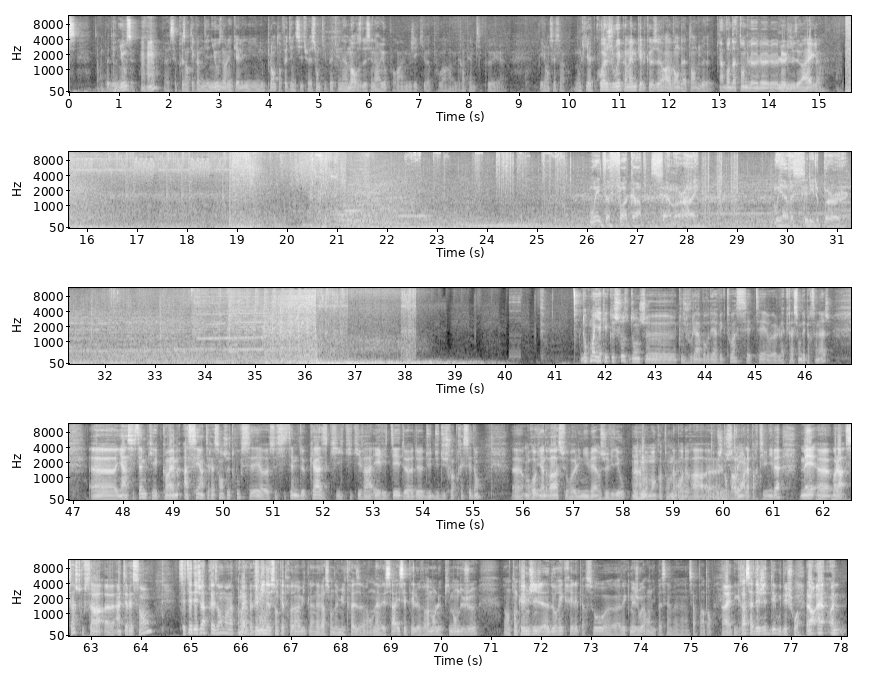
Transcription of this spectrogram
c'est un peu des news. Mhm. Euh, c'est présenté comme des news dans lesquelles ils nous plantent en fait une situation qui peut être une amorce de scénario pour un MJ qui va pouvoir gratter un petit peu et, et lancer ça. Donc il y a de quoi jouer quand même quelques heures avant d'attendre le, Avant d'attendre le, le, le- le livre de règles. Wake the fuck up, samurai. We have a city to burn. Donc moi, il y a quelque chose dont je, que je voulais aborder avec toi, c'était euh, la création des personnages. Euh, Il y a un système qui est quand même assez intéressant, je trouve, c'est euh, ce système de cases qui, qui, va hériter du choix précédent. Euh, on reviendra sur euh, l'univers jeu vidéo à un Mhm. moment quand on abordera on va être euh, justement la partie univers. Mais voilà, ça, je trouve ça intéressant. C'était déjà présent dans la première Ouais, version. 1988, là, la version 2013, euh, on avait ça et c'était le, vraiment le piment du jeu. En tant que MJ, j'ai adoré créer les persos avec mes joueurs, on y passait un, certain temps. Ouais. Et grâce à des jets de dés ou des choix, Alors,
